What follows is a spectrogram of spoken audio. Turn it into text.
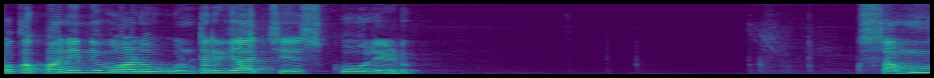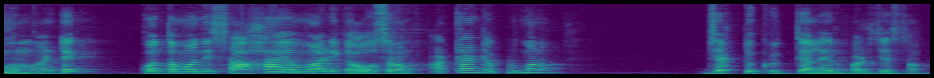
ఒక పనిని వాడు ఒంటరిగా చేసుకోలేడు. సమూహం అంటే కొంతమంది సహాయం వాడికి అవసరం. అట్లాంటప్పుడు మనం జట్టు కృత్యాలను ఏర్పాటు చేస్తాం.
